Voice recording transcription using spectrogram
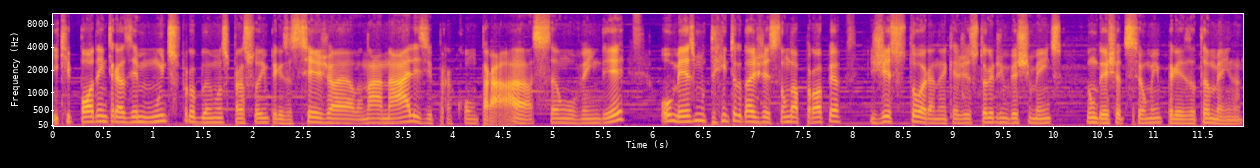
e que podem trazer muitos problemas para sua empresa, seja ela na análise para comprar a ação ou vender, ou mesmo dentro da gestão da própria gestora, né, que a gestora de investimentos não deixa de ser uma empresa também, né?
